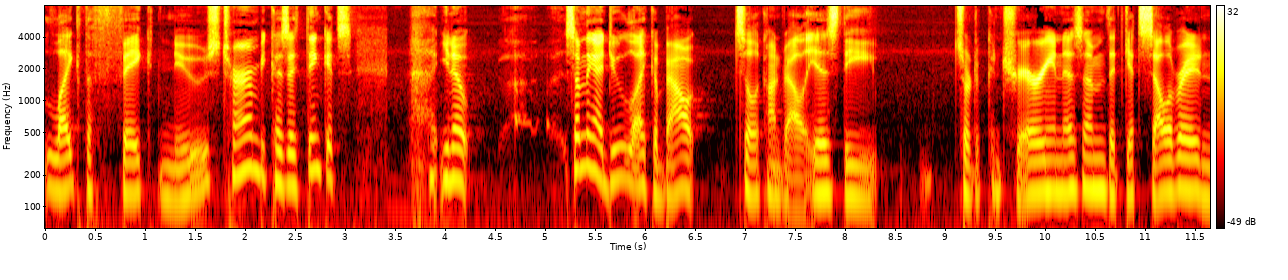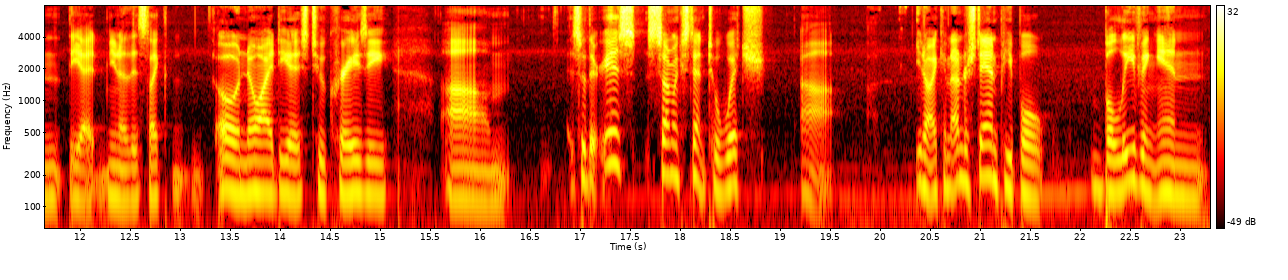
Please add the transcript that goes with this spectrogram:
like the fake news term because I think it's you know something I do like about Silicon Valley is the sort of contrarianism that gets celebrated and the uh, you know this like oh no idea is too crazy um, so there is some extent to which uh, you know I can understand people believing in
